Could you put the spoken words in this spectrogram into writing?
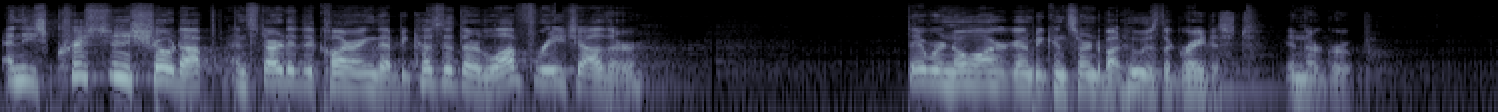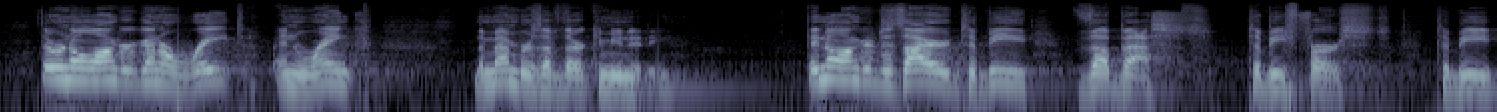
And these Christians showed up and started declaring that because of their love for each other, they were no longer going to be concerned about who was the greatest in their group. They were no longer going to rate and rank the members of their community. They no longer desired to be the best, to be first, to be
